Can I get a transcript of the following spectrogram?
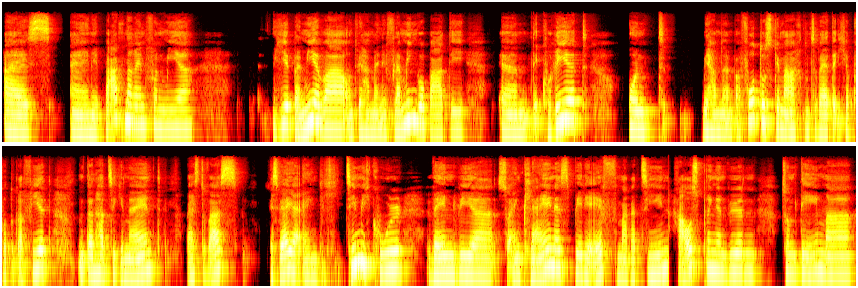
als eine Partnerin von mir hier bei mir war und wir haben eine Flamingo-Party ähm, dekoriert und wir haben ein paar Fotos gemacht und so weiter. Ich habe fotografiert und dann hat sie gemeint, weißt du was, es wäre ja eigentlich ziemlich cool, wenn wir so ein kleines PDF-Magazin rausbringen würden zum Thema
